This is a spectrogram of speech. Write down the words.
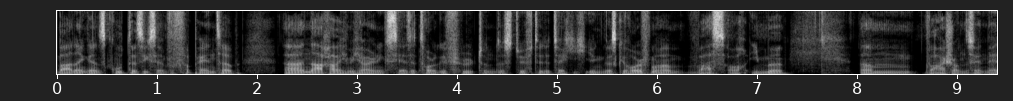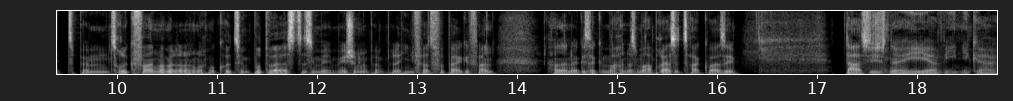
War dann ganz gut, dass ich es einfach verpennt habe. Äh, nach habe ich mich allerdings sehr, sehr toll gefühlt und es dürfte tatsächlich irgendwas geholfen haben, was auch immer. Ähm, war schon sehr nett. Beim Zurückfahren waren wir dann noch mal kurz im Budweis, da sind wir eh schon bei der Hinfahrt vorbeigefahren. Haben dann nur gesagt, wir machen das mal Abreisetag quasi. Das ist eine eher weniger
